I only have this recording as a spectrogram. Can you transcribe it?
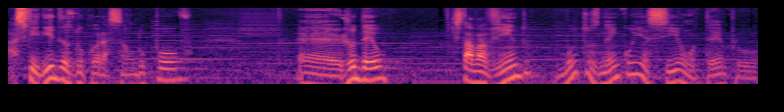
As feridas do coração do povo é, judeu que estava vindo, muitos nem conheciam o templo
